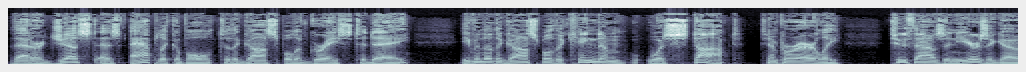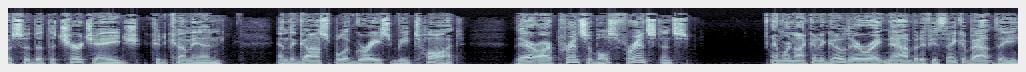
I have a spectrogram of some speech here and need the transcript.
that are just as applicable to the gospel of grace today. Even though the gospel of the kingdom was stopped temporarily 2,000 years ago so that the church age could come in and the gospel of grace be taught, there are principles, for instance, and we're not going to go there right now, but if you think about the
